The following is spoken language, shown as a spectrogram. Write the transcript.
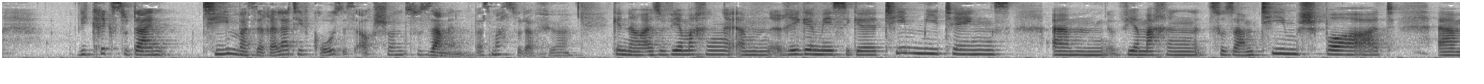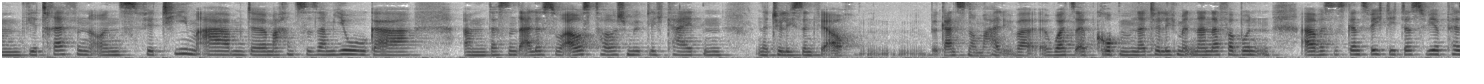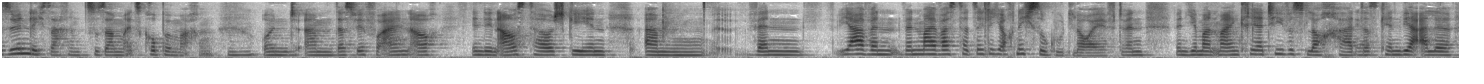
Wie kriegst du dein Team, was ja relativ groß ist, auch schon zusammen. Was machst du dafür? Genau, also wir machen ähm, regelmäßige Team-Meetings, ähm, wir machen zusammen Teamsport, ähm, wir treffen uns für Teamabende, machen zusammen Yoga. Ähm, das sind alles so Austauschmöglichkeiten. Natürlich sind wir auch mm, ganz normal über äh, WhatsApp-Gruppen natürlich miteinander verbunden. Aber es ist ganz wichtig, dass wir persönlich Sachen zusammen als Gruppe machen mhm. und ähm, dass wir vor allem auch in den Austausch gehen, ähm, wenn ja, wenn, wenn mal was tatsächlich auch nicht so gut läuft, wenn, wenn jemand mal ein kreatives Loch hat, ja. das kennen wir alle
